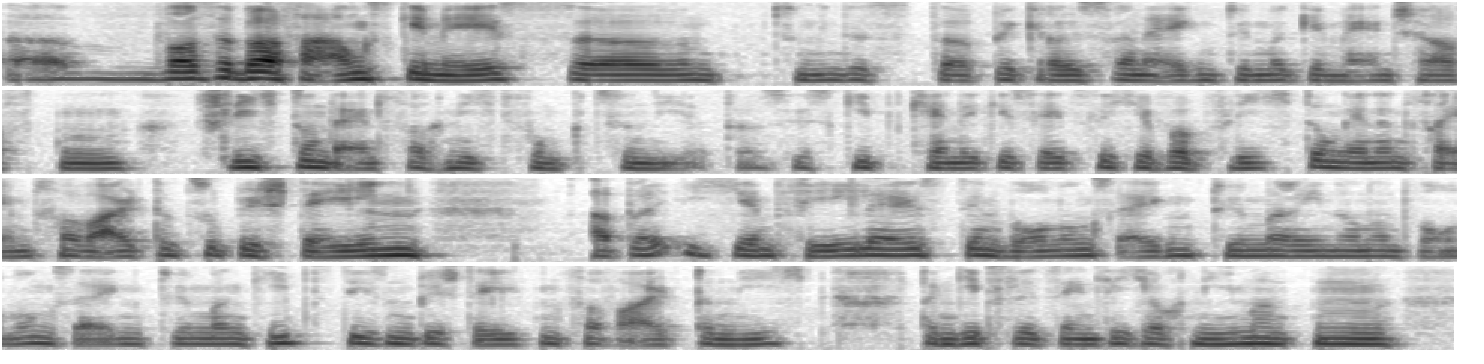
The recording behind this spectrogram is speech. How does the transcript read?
äh, was aber erfahrungsgemäß äh, zumindest bei größeren Eigentümergemeinschaften schlicht und einfach nicht funktioniert. Also es gibt keine gesetzliche Verpflichtung, einen Fremdverwalter zu bestellen, aber ich empfehle es den Wohnungseigentümerinnen und Wohnungseigentümern, gibt es diesen bestellten Verwalter nicht, dann gibt es letztendlich auch niemanden, äh,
